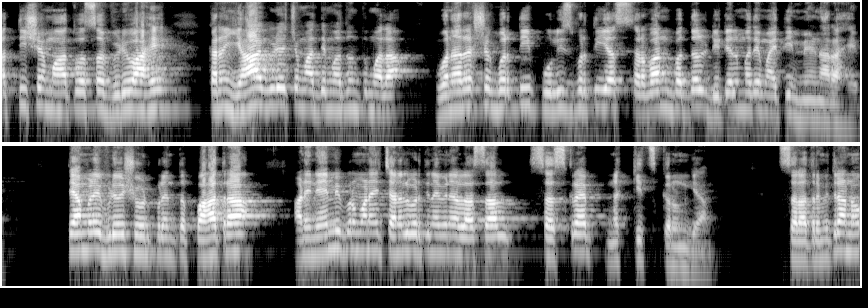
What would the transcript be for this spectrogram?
अतिशय महत्त्वाचा व्हिडिओ आहे. कारण ह्या व्हिडिओच्या माध्यमातून तुम्हाला वनरक्षक भरती पोलीस भरती या सर्वांबद्दल डिटेलमध्ये माहिती मिळणार आहे. त्यामुळे व्हिडिओ शेवटपर्यंत पाहत राहा. आणि नेहमीप्रमाणे चॅनलवरती नवीन आला असाल सबस्क्राईब नक्कीच करून घ्या. चला तर मित्रांनो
